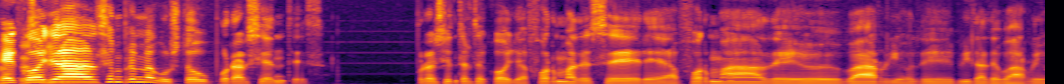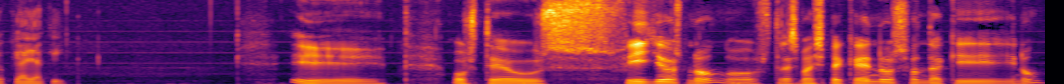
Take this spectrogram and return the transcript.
e Colla sempre me gustou por Arxentes. Por Arxentes de Colla, a forma de ser, eh, a forma de barrio, de vida de barrio que hai aquí. E Os teus fillos, non? Os tres máis pequenos son daqui, non?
